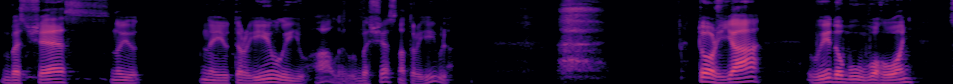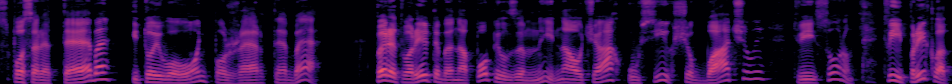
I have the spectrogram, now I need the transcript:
безчесною нею торгівлею. Галилуя, безчесна торгівля. Тож я видобув вогонь спосеред тебе і той вогонь пожер тебе, перетворив тебе на попіл земний на очах усіх, що бачили твій сором. Твій приклад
